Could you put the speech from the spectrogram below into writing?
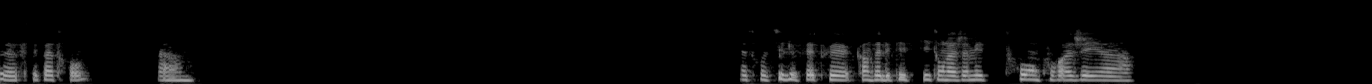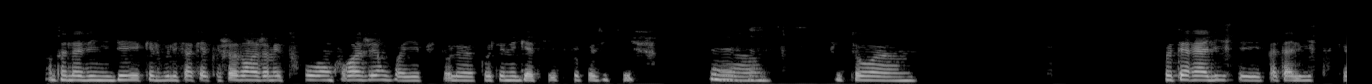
Je sais pas trop. Euh, peut-être aussi le fait que quand elle était petite, on l'a jamais trop encouragée à quand elle avait une idée qu'elle voulait faire quelque chose, on l'a jamais trop encouragée, on voyait plutôt le côté négatif que positif. Et, euh, Mhm. plutôt euh, côté réaliste et fataliste que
